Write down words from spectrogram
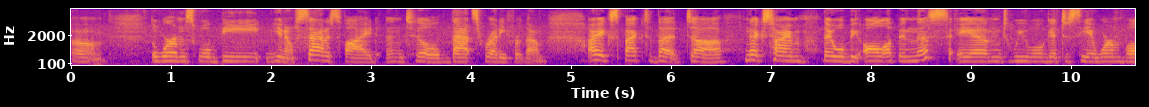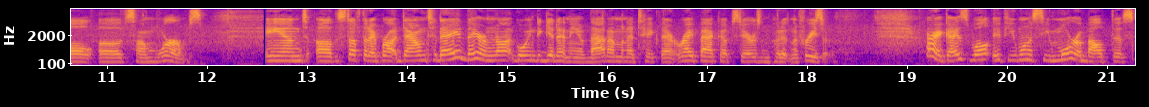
um, the worms will be, you know, satisfied until that's ready for them. I expect that uh, next time they will be all up in this and we will get to see a worm ball of some worms. And uh, the stuff that I brought down today, they are not going to get any of that. I'm going to take that right back upstairs and put it in the freezer. Alright guys, well if you want to see more about this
